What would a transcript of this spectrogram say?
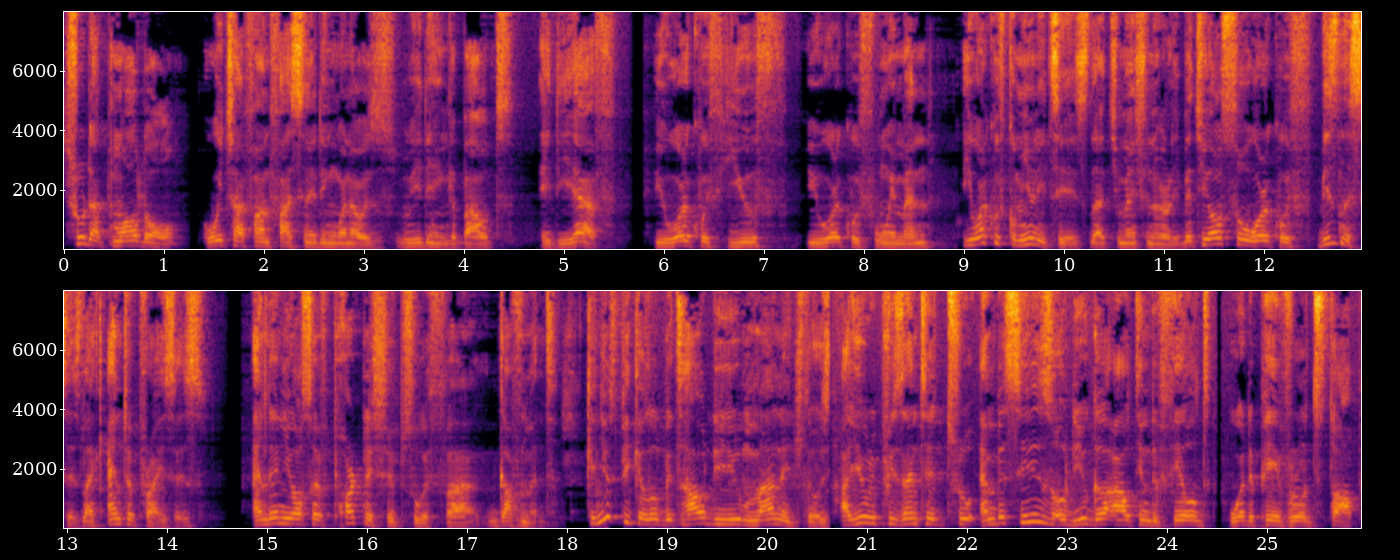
Through that model, which I found fascinating when I was reading about ADF, you work with youth, you work with women, you work with communities that you mentioned earlier, but you also work with businesses like enterprises. And then you also have partnerships with uh, government. Can you speak a little bit? How do you manage those? Are you represented through embassies or do you go out in the field where the paved roads stop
